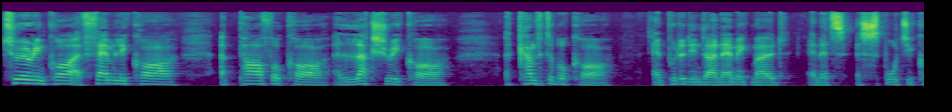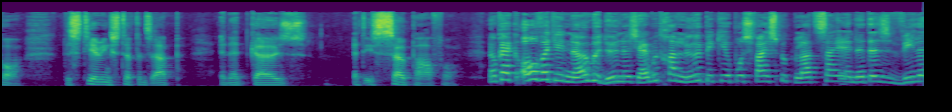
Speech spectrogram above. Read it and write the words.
touring car, a family car, a powerful car, a luxury car, a comfortable car, and put it in dynamic mode, and it's a sporty car. The steering stiffens up and it goes It is so powerful. Nou kyk, al wat jy nou moet doen is jy moet gaan loer bietjie op ons Facebook bladsy en dit is wiele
